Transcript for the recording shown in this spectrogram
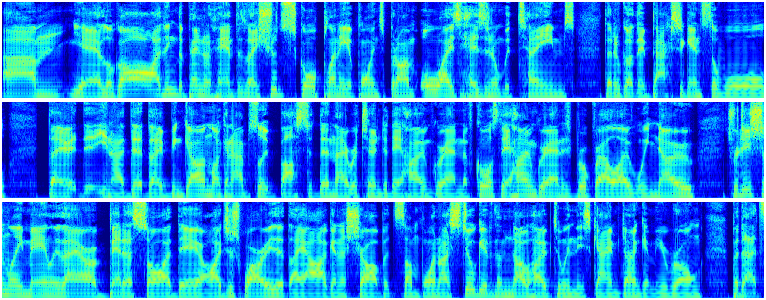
Um, yeah, look, oh, I think the Penrith Panthers, they should score plenty of points, but I'm always hesitant with teams that have got their backs against the wall. They- you know, they, they've been going like an absolute busted. Then they return to their home ground. And of course, their home ground is Brookvale Oval. We know traditionally, Manly, they are a better side there. I just worry that they are going to show up at some point. I still give them no hope to win this game, don't get me wrong, but that's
